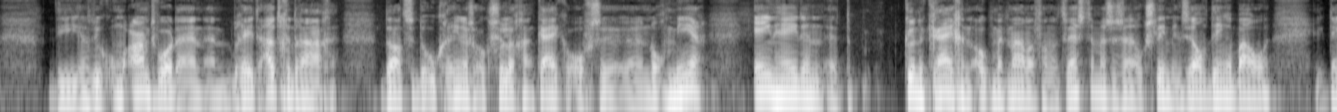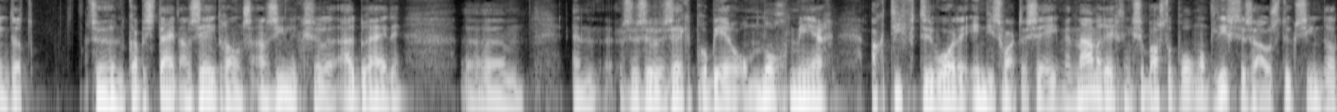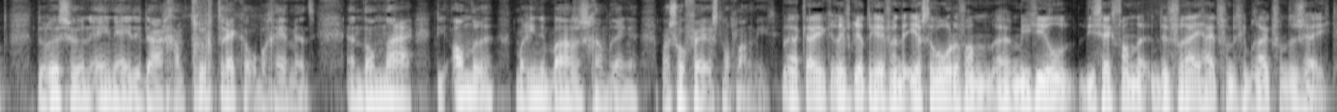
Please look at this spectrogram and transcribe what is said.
die natuurlijk omarmd worden en, en breed uitgedragen. dat de Oekraïners ook zullen gaan kijken of ze eh, nog meer eenheden te kunnen krijgen. Ook met name van het Westen. Maar ze zijn ook slim in zelf dingen bouwen. Ik denk dat ze hun capaciteit aan zeedrones aanzienlijk zullen uitbreiden. Ehm, en ze zullen zeker proberen om nog meer actief te worden in die Zwarte Zee. Met name richting Sebastopol. Want het liefste zouden ze natuurlijk zien dat de Russen hun eenheden daar gaan terugtrekken op een gegeven moment. En dan naar die andere marinebasis gaan brengen. Maar zover is het nog lang niet. Ja, kijk, ik refereer toch even aan de eerste woorden van eh, Michiel. Die zegt van de, de vrijheid van het gebruik van de zee.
